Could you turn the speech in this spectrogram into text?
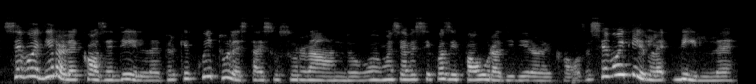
se vuoi dire le cose, dille, perché qui tu le stai sussurrando, come se avessi quasi paura di dire le cose. Se vuoi dirle, dille.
